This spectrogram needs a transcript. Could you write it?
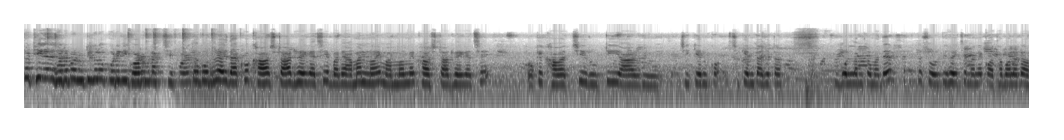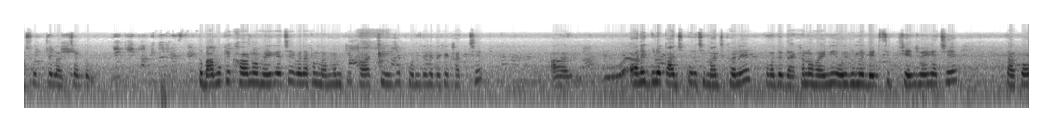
তো ঠিক আছে, ঝটপট রুটিগুলো করে নিই গরম লাগছে। তো বন্ধুরা দেখো, খাওয়া স্টার্ট হয়ে গেছে। মানে আমার নয়, মাম্মামের খাওয়া স্টার্ট হয়ে গেছে। ওকে খাওয়াচ্ছি রুটি আর চিকেন চিকেনটা যেটা বললাম তোমাদের একটু সর্দি হয়েছে মানে কথা বলাটা অসহ্য লাগছে একদম। তো বাবুকে খাওয়ানো হয়ে গেছে। এবার এখন মাম্মামকে খাওয়াচ্ছি, এই যে ফোন দেখে দেখে খাচ্ছে। আর অনেকগুলো কাজ করেছি মাঝখানে, তোমাদের দেখানো হয়নি। ওই রুমে বেডশিট চেঞ্জ হয়ে গেছে, তারপর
